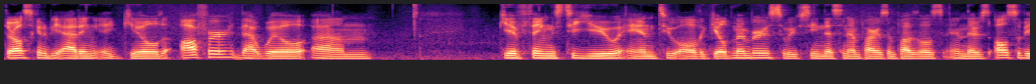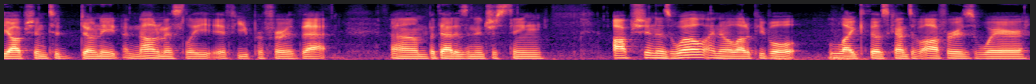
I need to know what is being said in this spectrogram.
They're also going to be adding a guild offer that will um, give things to you and to all the guild members. So we've seen this in Empires and Puzzles, and there's also the option to donate anonymously if you prefer that. Um, but that is an interesting option as well. I know a lot of people like those kinds of offers where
